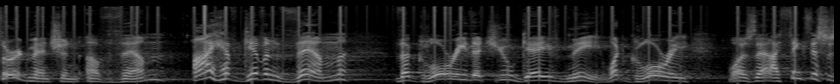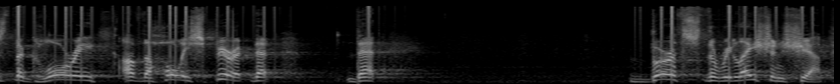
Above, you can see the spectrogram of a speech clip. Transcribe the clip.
Third mention of them I have given them the glory that you gave me. What glory was that? I think this is the glory of the Holy Spirit that, that births the relationship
